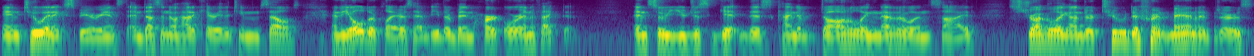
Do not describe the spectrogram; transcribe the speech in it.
and too inexperienced and doesn't know how to carry the team themselves. And the older players have either been hurt or ineffective. And so you just get this kind of dawdling Netherlands side struggling under two different managers.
